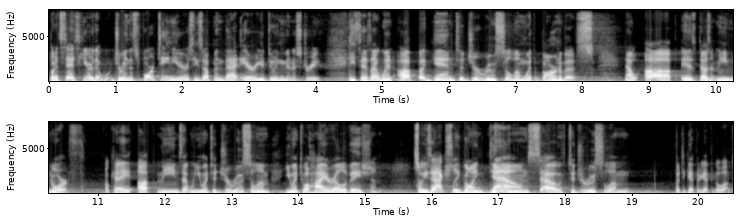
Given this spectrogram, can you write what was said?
But it says here that during this 14 years, he's up in that area doing ministry. He says, I went up again to Jerusalem with Barnabas. Now, up is, doesn't mean north, okay? Up means that when you went to Jerusalem, you went to a higher elevation. So he's actually going down south to Jerusalem, but to get there, you have to go up.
